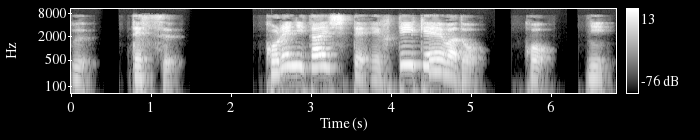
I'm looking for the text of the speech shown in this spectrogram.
う、です。これに対して FTK はど、こ、に、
